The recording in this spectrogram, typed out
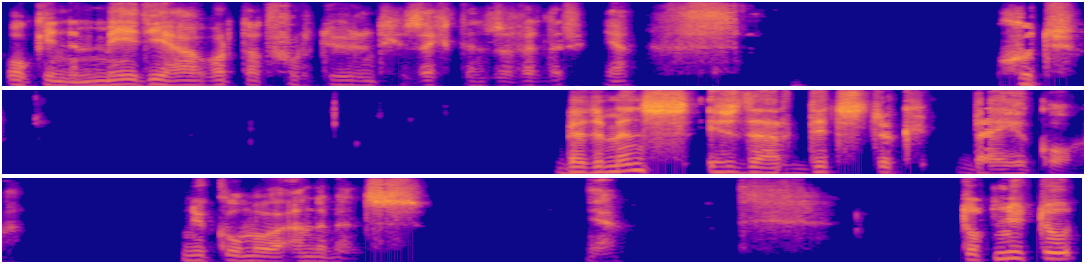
Ook in de media wordt dat voortdurend gezegd en zo verder. Ja? Goed. Bij de mens is daar dit stuk bijgekomen. Nu komen we aan de mens. Tot nu toe,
